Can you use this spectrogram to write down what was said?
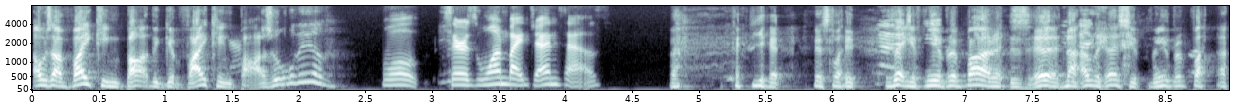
I was at Viking bar. They get Viking bars over there. Well, there's one by Jenn's house. yeah, it's like is that your favorite bar? Is it? Natalie, that's your favorite bar.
